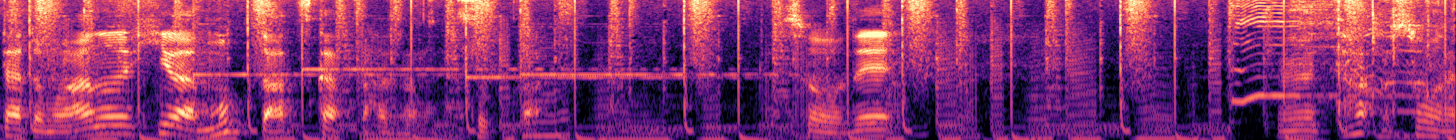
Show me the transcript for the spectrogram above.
だと思う。あの日はもっと暑かったはずだもんそっか。そうでうんたそうだうん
